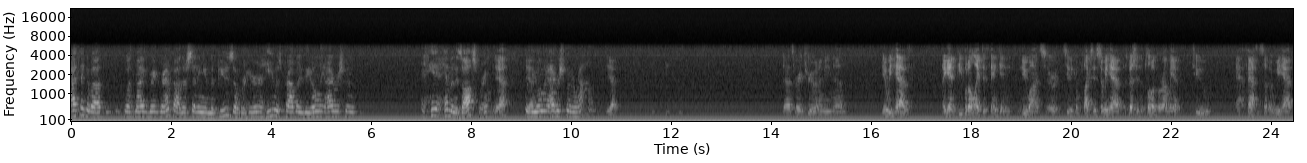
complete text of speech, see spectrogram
I think about with my great grandfather sitting in the pews over here, he was probably the only Irishman, him and his offspring Yeah, were yeah. the only Irishmen around. Yep. That's very true, and I mean, um, know, we have, again, people don't like to think in nuance or see the complexity, so we have, especially in the political realm, we have two facets of it. We have,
